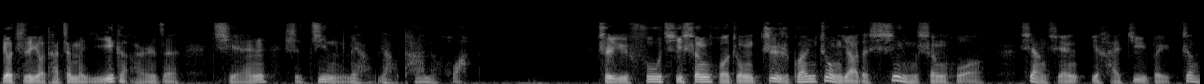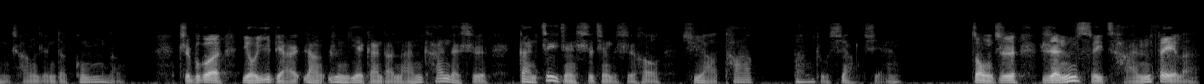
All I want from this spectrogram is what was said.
又只有他这么一个儿子，钱是尽量让他们花。至于夫妻生活中至关重要的性生活，向前也还具备正常人的功能。只不过有一点让润叶感到难堪的是，干这件事情的时候需要他帮助向前。总之，人虽残废了，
